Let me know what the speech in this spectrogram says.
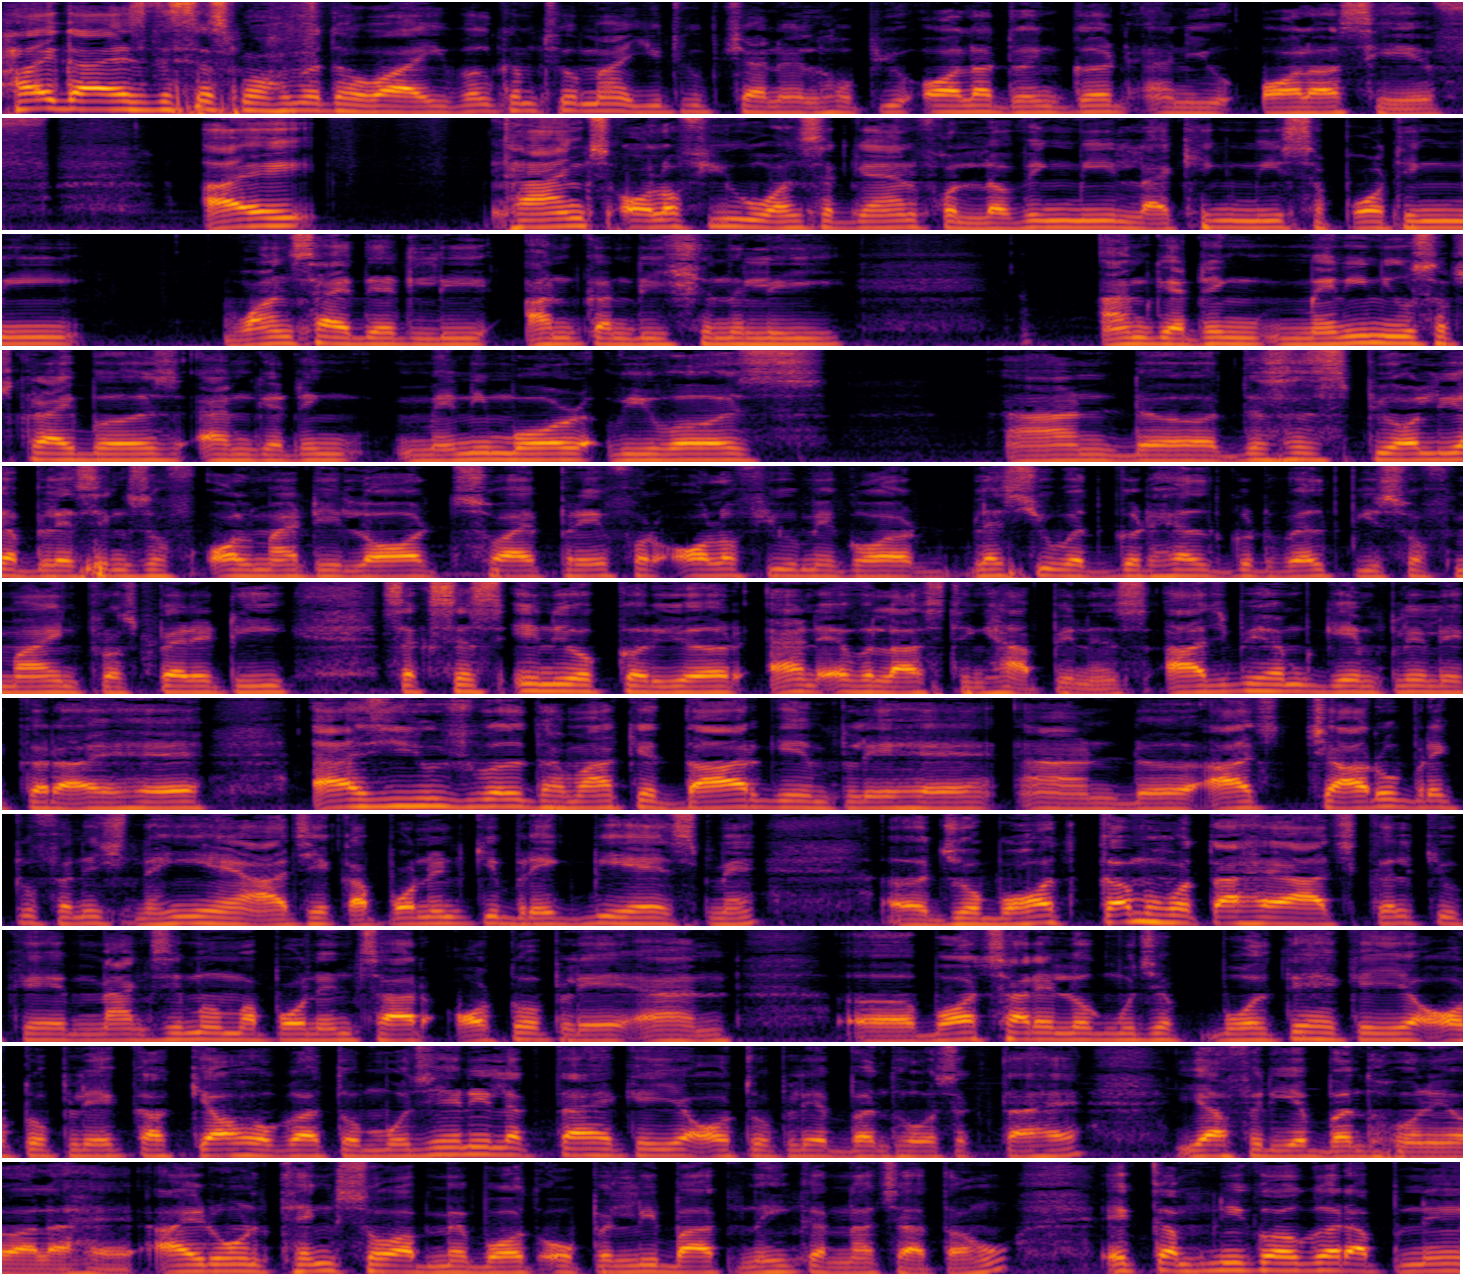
Hi guys, this is Mohammed Hawaii. Welcome to my YouTube channel. Hope you all are doing good and you all are safe. I thanks all of you once again for loving me, liking me, supporting me one-sidedly, unconditionally. I'm getting many new subscribers. I'm getting many more viewers and uh, this is purely a blessings of almighty lord so i pray for all of you may god bless you with good health good wealth peace of mind prosperity success in your career and everlasting happiness हम game play लेकर आए हैं as usual धमाकेदार game play है and uh, आज चारों break to finish नहीं है आज एक अपोनेंट की ब्रेक भी है इसमें uh, जो बहुत कम होता है आजकल क्योंकि maximum opponents are auto play and बहुत सारे लोग मुझे बोलते हैं कि ये ऑटो प्ले का क्या क्या होगा? तो मुझे नहीं लगता है कि ये ऑटो प्ले बंद हो सकता है या फिर ये बंद होने वाला है। आई डोंट थिंक सो अब मैं बहुत ओपनली बात नहीं करना चाहता हूँ। एक कंपनी को अगर अपने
